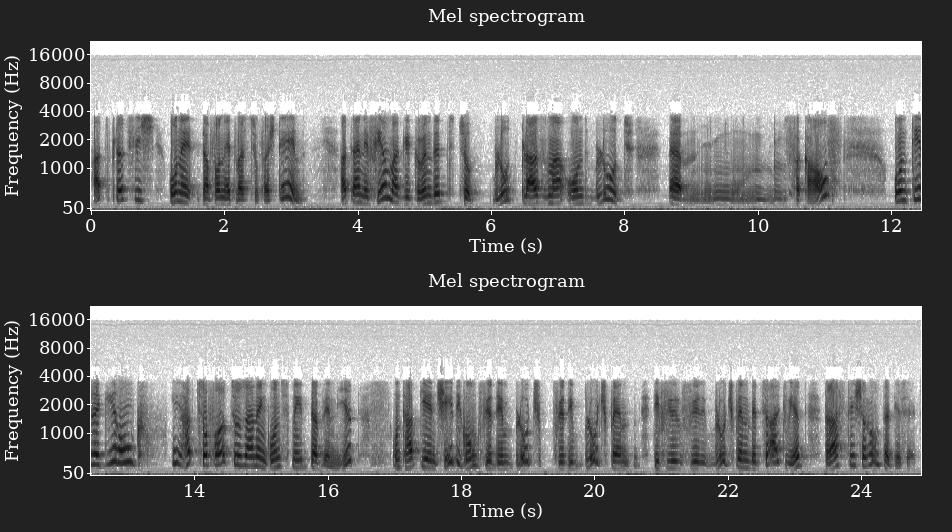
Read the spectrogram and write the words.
hat plötzlich, ohne davon etwas zu verstehen, hat eine Firma gegründet zur Blutplasma und Blutverkauf. Ähm, und die Regierung hat sofort zu seinen Gunsten interveniert und hat die Entschädigung für, den Blut, für die Blutspenden, die für, für Blutspenden bezahlt wird, drastisch heruntergesetzt.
